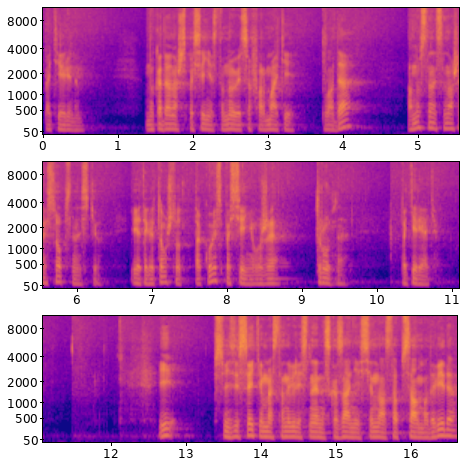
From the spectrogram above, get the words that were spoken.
потерянным. Но когда наше спасение становится в формате плода, оно становится нашей собственностью. И это говорит о том, что такое спасение уже трудно потерять. И в связи с этим мы остановились на сказании 17-го псалма Давида,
